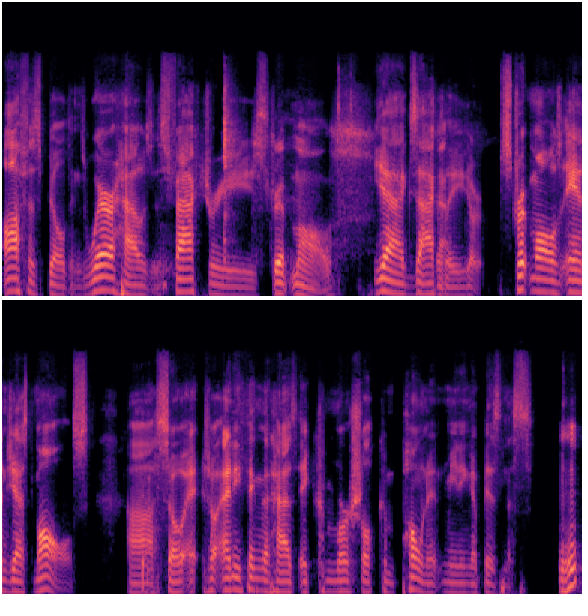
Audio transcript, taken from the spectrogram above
office buildings, warehouses, factories, strip malls. Yeah, exactly. Yeah. Or strip malls and just malls. Uh, so, eh, so anything that has a commercial component, meaning a business. Mm-hmm.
